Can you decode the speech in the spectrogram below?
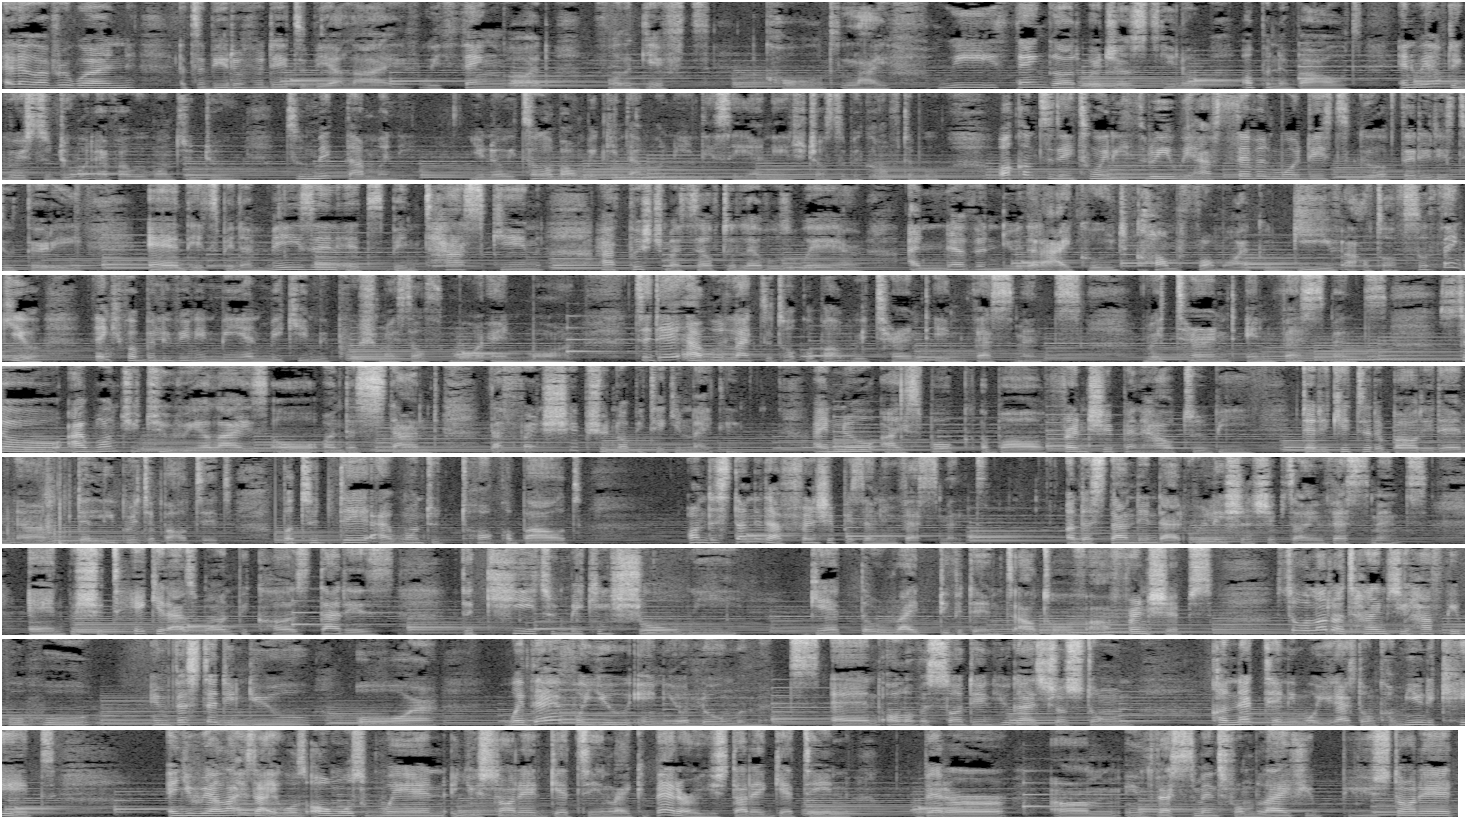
Hello, everyone. It's a beautiful day to be alive. We thank God for the gift called life. We thank God we're just, you know, up and about, and we have the grace to do whatever we want to do to make that money. You know, it's all about making that money in this day and age just to be comfortable. Welcome to day 23. We have seven more days to go of 30 days to 30 and it's been amazing. It's been tasking. I've pushed myself to levels where I never knew that I could come from or I could give out of. So thank you. Thank you for believing in me and making me push myself more and more. Today, I would like to talk about returned investments. Returned investments. So, I want you to realize or understand that friendship should not be taken lightly I know I spoke about friendship and how to be dedicated about it and um, deliberate about it. But today I want to talk about understanding that friendship is an investment, understanding that relationships are investments, and we should take it as one because that is the key to making sure we get the right dividend out of our friendships. So, a lot of times you have people who invested in you or were there for you in your low moments? And all of a sudden you guys just don't connect anymore. You guys don't communicate. And you realize that it was almost when you started getting like better. You started getting better um, investments from life. You you started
